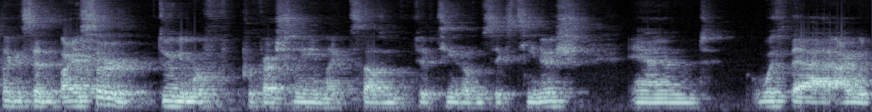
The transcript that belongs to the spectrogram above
like I said, I started doing it more professionally in like 2015, 2016ish, and with that, I would,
